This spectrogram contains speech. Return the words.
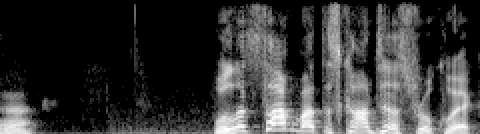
Yeah. Well, let's talk about this contest real quick.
